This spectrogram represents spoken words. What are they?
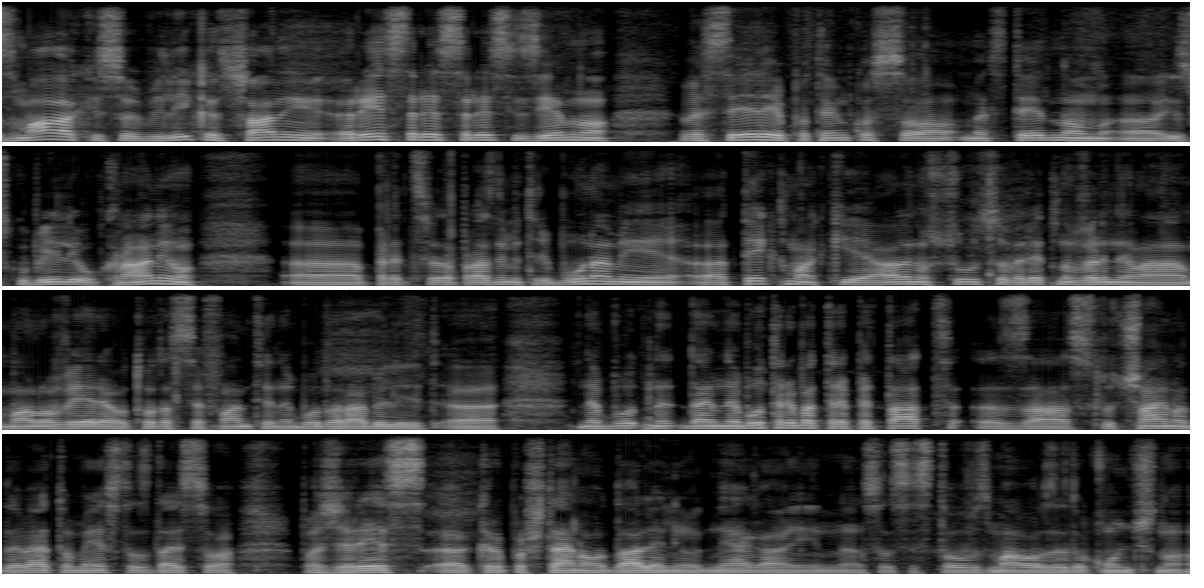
zmaga, ki so bili krščani res, res, res izjemno veseli, potem ko so med tednom uh, izgubili v Kranju. Uh, pred sveda, praznimi tribunami, uh, tekma, ki je Alenu Šulcu verjetno vrnila malo vere v to, da se fanti ne bodo rabili, uh, ne bo, ne, da jim ne bo treba trepetati za slučajno deveto mesto, zdaj so pa že res uh, kar pošteno oddaljeni od njega in uh, so se s to zmago zdaj dokončno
